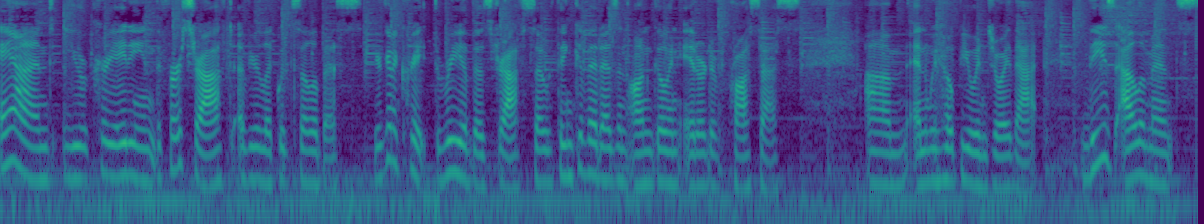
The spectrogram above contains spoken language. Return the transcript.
And you're creating the first draft of your liquid syllabus. You're gonna create three of those drafts, so think of it as an ongoing iterative process. Um, and we hope you enjoy that. These elements,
